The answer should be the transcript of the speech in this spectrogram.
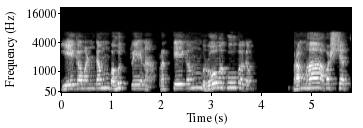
ಏಕಮಂಡಂ ಬಹುತ್ವೇನ ಪ್ರತ್ಯೇಕಂ ರೋಮಕೂಪಗಂ. ಬ್ರಹ್ಮ ಅಪಶ್ಯತ್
